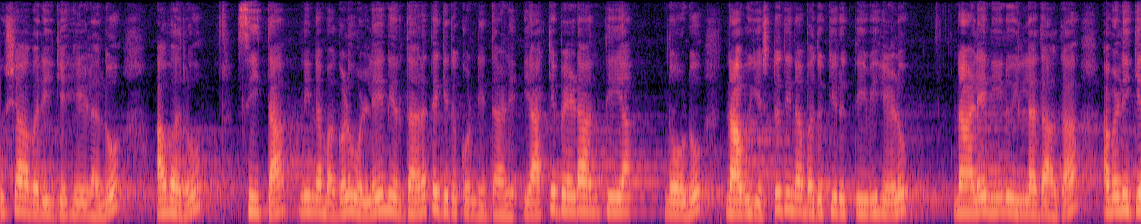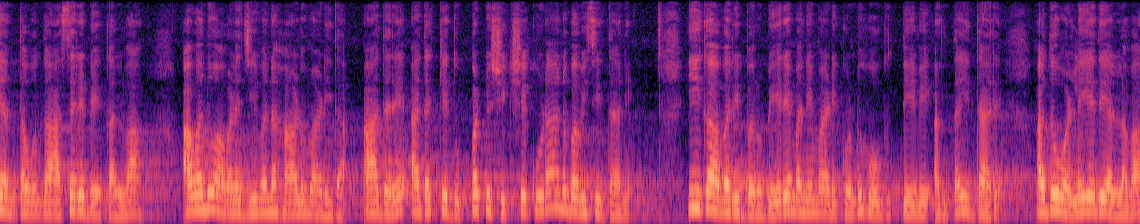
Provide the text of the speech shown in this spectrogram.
ಉಷಾ ಅವರಿಗೆ ಹೇಳಲು ಅವರು, ಸೀತಾ, ನಿನ್ನ ಮಗಳು ಒಳ್ಳೆಯ ನಿರ್ಧಾರ ತೆಗೆದುಕೊಂಡಿದ್ದಾಳೆ. ಯಾಕೆ ಬೇಡ ಅಂತೀಯ? ನೋಡು, ನಾವು ಎಷ್ಟು ದಿನ ಬದುಕಿರುತ್ತೀವಿ ಹೇಳು. ನಾಳೆ ನೀನು ಇಲ್ಲದಾಗ ಅವಳಿಗೆ ಅಂತ ಒಂದು ಆಸರೆ ಬೇಕಲ್ವಾ? ಅವನು ಅವಳ ಜೀವನ ಹಾಳು ಮಾಡಿದ, ಆದರೆ ಅದಕ್ಕೆ ದುಪ್ಪಟ್ಟು ಶಿಕ್ಷೆ ಕೂಡ ಅನುಭವಿಸಿದ್ದಾನೆ. ಈಗ ಅವರಿಬ್ಬರು ಬೇರೆ ಮನೆ ಮಾಡಿಕೊಂಡು ಹೋಗುತ್ತೇವೆ ಅಂತ ಇದ್ದಾರೆ. ಅದು ಒಳ್ಳೆಯದೇ ಅಲ್ಲವಾ?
